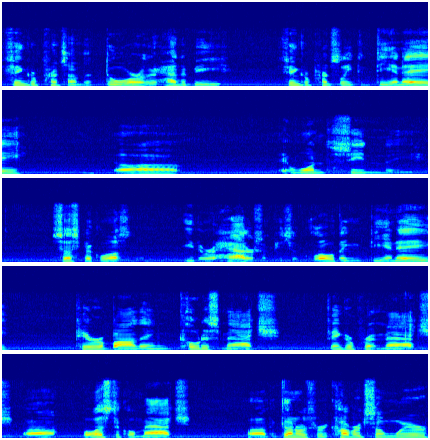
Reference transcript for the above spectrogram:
fingerprints on the door. There had to be fingerprints lead to DNA. Uh, at one scene, the suspect lost either a hat or some piece of clothing, DNA, para bonding, CODIS match, fingerprint match, uh, ballistical match. Uh, the gun was recovered somewhere.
